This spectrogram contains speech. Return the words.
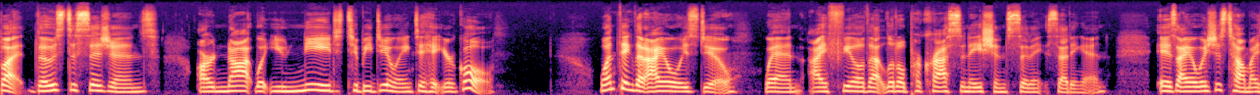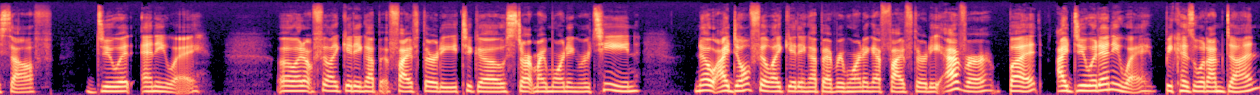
But those decisions are not what you need to be doing to hit your goal. One thing that I always do when I feel that little procrastination setting in is I always just tell myself, do it anyway. Oh, I don't feel like getting up at 5:30 to go start my morning routine. No, I don't feel like getting up every morning at 5:30 ever, but I do it anyway because when I'm done,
